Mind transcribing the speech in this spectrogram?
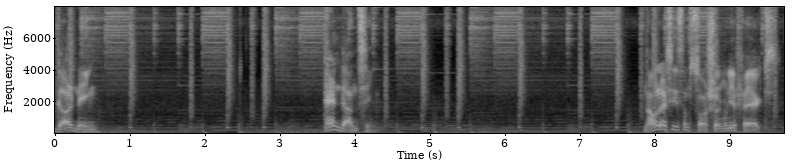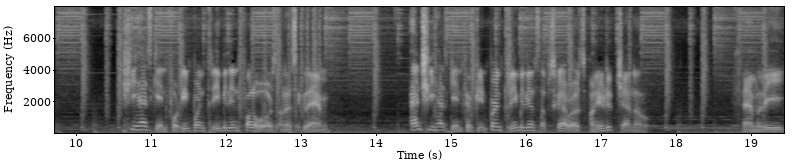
gardening, and dancing. Now let's see some social media facts. She has gained 14.3 million followers on Instagram and she has gained 15.3 million subscribers on YouTube channel. Family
